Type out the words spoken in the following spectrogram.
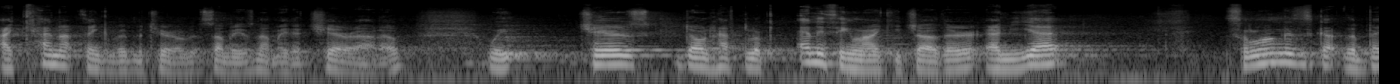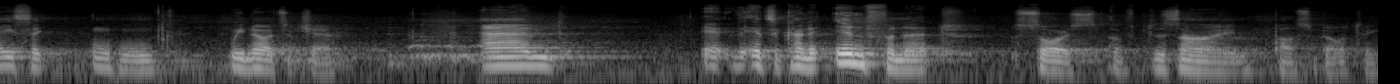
I cannot think of a material that somebody has not made a chair out of. We, chairs don't have to look anything like each other, and yet, so long as it's got the basic, mm-hmm, we know it's a chair. And it, it's a kind of infinite source of design possibility.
